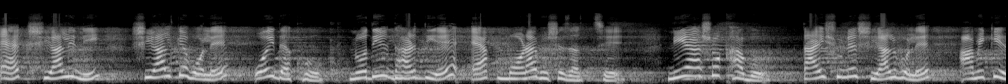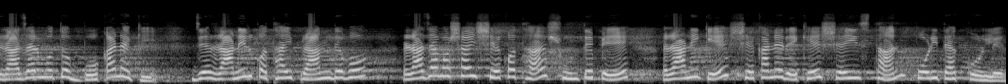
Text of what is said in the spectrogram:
এক শিয়ালিনী শিয়ালকে বলে, ওই দেখো, নদীর ধার দিয়ে এক মরা ভেসে যাচ্ছে। নিয়ে আসো, খাব। তাই শুনে শিয়াল বলে, আমি কি রাজার মতো বোকা নাকি, যে রানীর কথায় প্রাণ দেব? রাজামশাই সে কথা শুনতে পেয়ে রানীকে সেখানে রেখে সেই স্থান পরিত্যাগ করলেন।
